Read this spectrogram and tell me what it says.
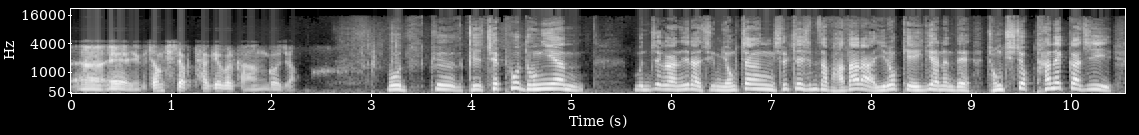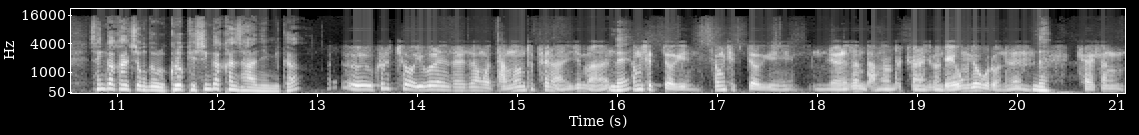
어, 예, 정치적 타격을 가한 거죠. 뭐그 그 체포 동의안 문제가 아니라 지금 영장 실질 심사 받아라 이렇게 얘기하는데 정치적 탄핵까지 생각할 정도로 그렇게 심각한 사안입니까? 어, 그렇죠. 이번에는 사실상 뭐 당론 투표는 아니지만 네. 형식적인 형식적인 면에서는 당론 투표는 아니지만 내용적으로는 네. 사실상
